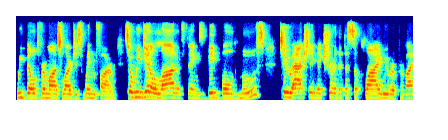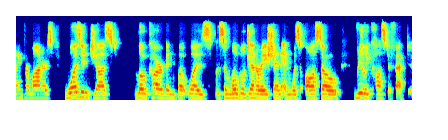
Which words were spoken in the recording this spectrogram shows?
We built Vermont's largest wind farm. So we did a lot of things, big, bold moves to actually make sure that the supply we were providing Vermonters wasn't just low carbon, but was some local generation and was also really cost effective.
